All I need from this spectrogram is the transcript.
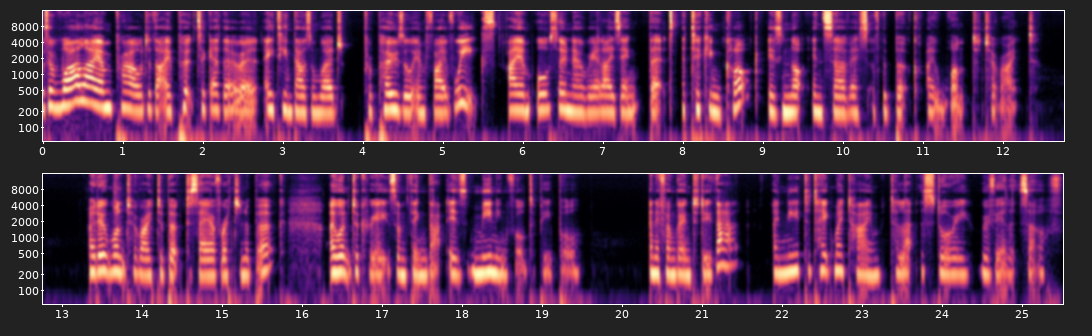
So while I am proud that I put together an 18,000 word proposal in five weeks, I am also now realizing that a ticking clock is not in service of the book I want to write. I don't want to write a book to say I've written a book. I want to create something that is meaningful to people. And if I'm going to do that, I need to take my time to let the story reveal itself.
